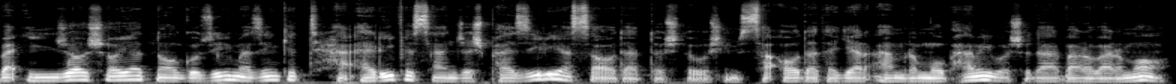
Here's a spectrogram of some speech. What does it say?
و اینجا شاید ناگزیریم از اینکه تعریف سنجش پذیری از سعادت داشته باشیم. سعادت اگر امر مبهمی باشه در برابر ما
